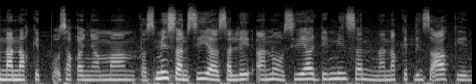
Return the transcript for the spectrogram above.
nanakit po sa kanya, ma'am. Tapos minsan, siya, sa li- ano, siya din minsan, nanakit din sa akin.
